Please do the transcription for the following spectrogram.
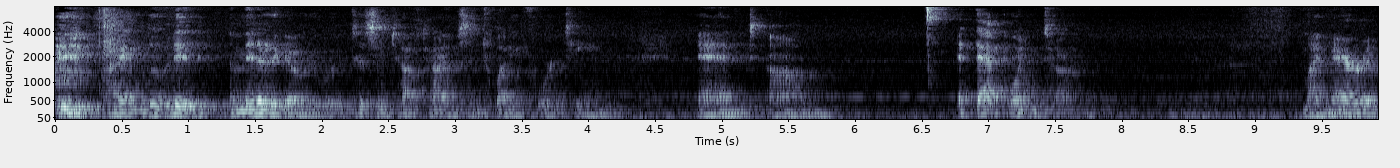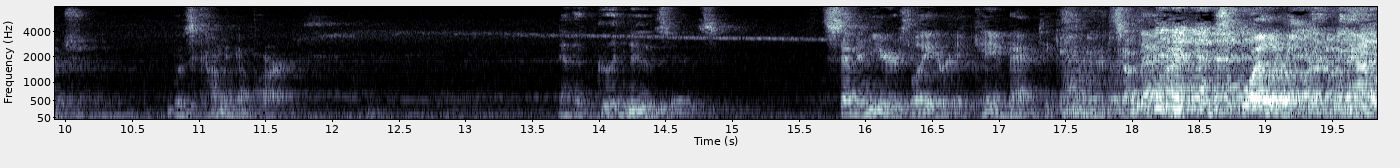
I alluded a minute ago to, to some tough times in 2014, and um, at that point in time, my marriage was coming apart. And the good news is, seven years later, it came back together. So that, I, spoiler alert on that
